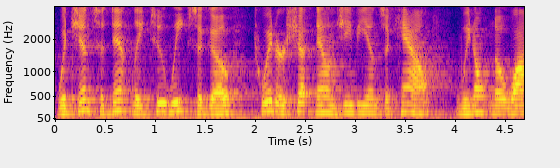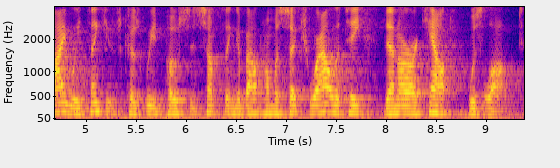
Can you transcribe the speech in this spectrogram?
which incidentally, two weeks ago, Twitter shut down GBN's account. We don't know why. We think it's because we had posted something about homosexuality, then our account was locked.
